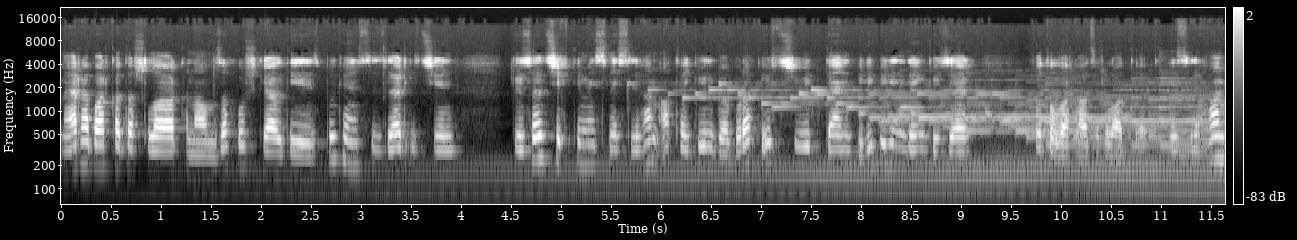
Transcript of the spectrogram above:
Merhaba arkadaşlar, kanalımıza hoş geldiniz. Bugün sizler için güzel çiftimiz Neslihan Atagül ve Burak Özçivit'ten birbirinden güzel fotolar hazırladık. Neslihan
